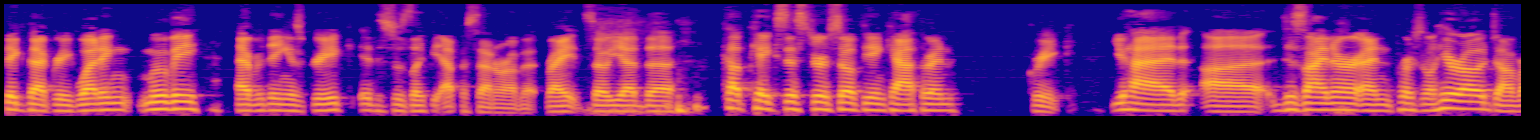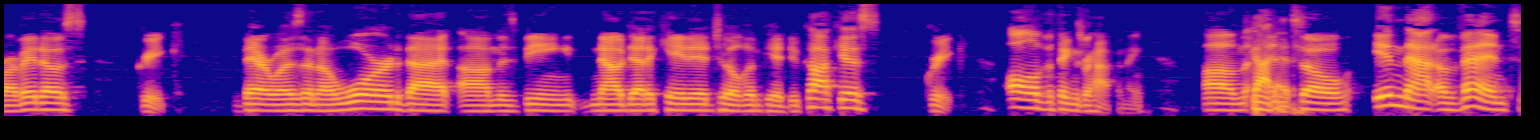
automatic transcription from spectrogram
Big Fat Greek Wedding movie. Everything is Greek. This was like the epicenter of it, right? So you had the Cupcake Sister, Sophie and Catherine, Greek. You had uh, designer and personal hero John Varvatos, Greek. There was an award that um, is being now dedicated to Olympia Dukakis, Greek. All of the things were happening. Um, Got and it. So in that event,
